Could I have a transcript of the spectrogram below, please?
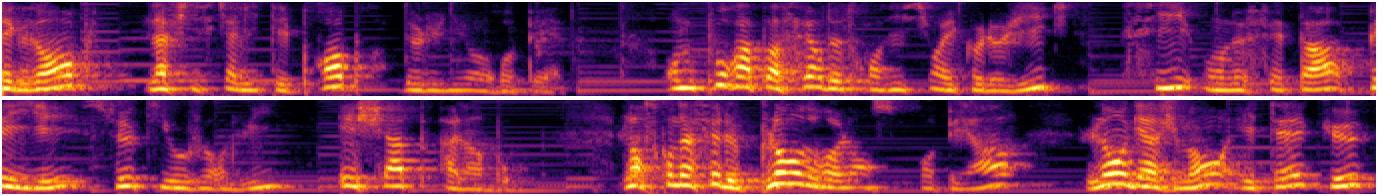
exemple, la fiscalité propre de l'Union européenne. On ne pourra pas faire de transition écologique si on ne fait pas payer ceux qui aujourd'hui échappent à l'impôt. Lorsqu'on a fait le plan de relance européen, l'engagement était que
